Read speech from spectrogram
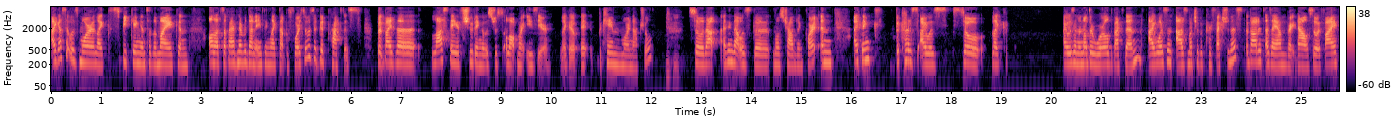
I guess it was more like speaking into the mic and all that stuff. I had never done anything like that before, so it was a good practice. But by the last day of shooting, it was just a lot more easier. Like it, it became more natural. Mm-hmm. So that I think that was the most challenging part. And I think because I was so like I was in another world back then, I wasn't as much of a perfectionist about it as I am right now. So if I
